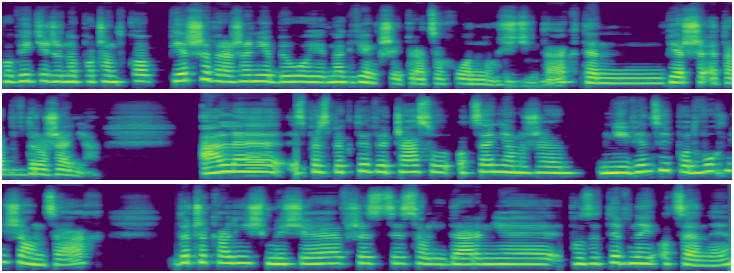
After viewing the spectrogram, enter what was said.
powiedzieć, że no początkowo pierwsze wrażenie było jednak większej pracochłonności, mhm. tak? Ten pierwszy etap wdrożenia. Ale z perspektywy czasu oceniam, że mniej więcej po dwóch miesiącach doczekaliśmy się wszyscy solidarnie pozytywnej oceny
